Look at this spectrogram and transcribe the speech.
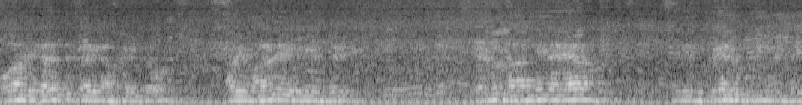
உங்களுடைய கருத்துக்களை நாம் கேட்டோம். அதை மனதில் வெளியிட்டு என்றும் நான் நேரம் எனக்கு பேச முடியவில்லை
